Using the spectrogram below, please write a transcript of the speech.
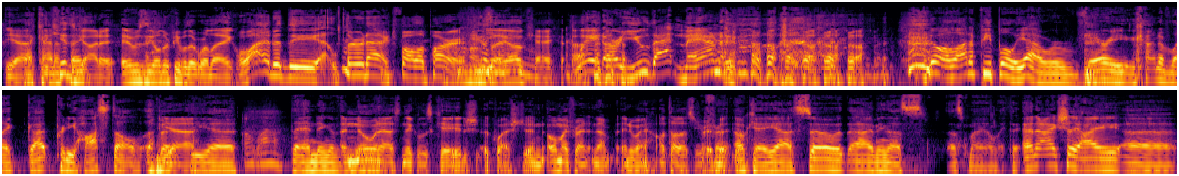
Yeah, That kind the of kids thing. got it. It was the older people that were like, "Why did the third act fall apart?" He's like, "Okay, Wait, are you that man? no, a lot of people, yeah, were very kind of like got pretty hostile about Yeah. the uh, Oh, wow. the ending of the And no movie. one asked Nicolas Cage a question. Oh, my friend. No, anyway, I'll tell that story. Fri- but, yeah. Okay, yeah. So I mean, that's that's my only thing. And actually, I uh,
